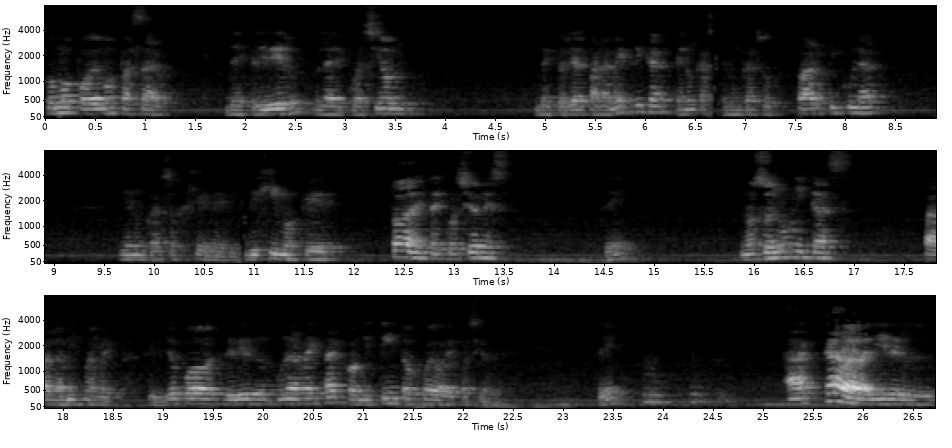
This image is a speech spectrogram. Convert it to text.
cómo podemos pasar de escribir la ecuación vectorial paramétrica en un caso, en un caso particular y en un caso genérico. Dijimos que todas estas ecuaciones no son únicas para la misma recta. Yo puedo escribir una recta con distintos juegos de ecuaciones. ¿sí? Acá va venir el,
